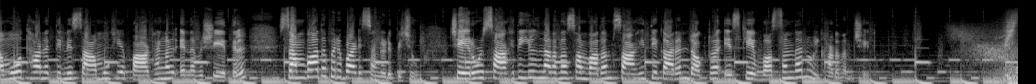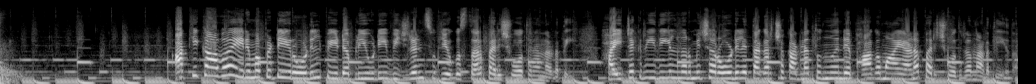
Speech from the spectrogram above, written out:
നമോത്ഥാനത്തിന്റെ സാമൂഹ്യ പാഠങ്ങൾ എന്ന വിഷയത്തിൽ സംവാദ പരിപാടി സംഘടിപ്പിച്ചു. ചേരൂർ സാഹിതിയിൽ നടന്ന സംവാദം സാഹിത്യകാരൻ ഡോക്ടർ എസ് കെ വസന്തൻ ഉദ്ഘാടനം ചെയ്തു. അക്കിക്കാവ് എരുമപ്പെട്ടി റോഡിൽ പി ഡബ്ല്യു ഡി വിജിലൻസ് ഉദ്യോഗസ്ഥർ പരിശോധന നടത്തി. ഹൈടെക് രീതിയിൽ നിർമ്മിച്ച റോഡിലെ തകർച്ച കണ്ടെത്തുന്നതിന്റെ ഭാഗമായാണ് പരിശോധന നടത്തിയത്.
